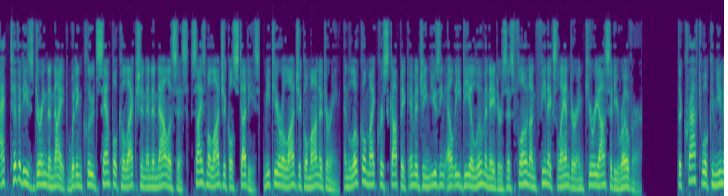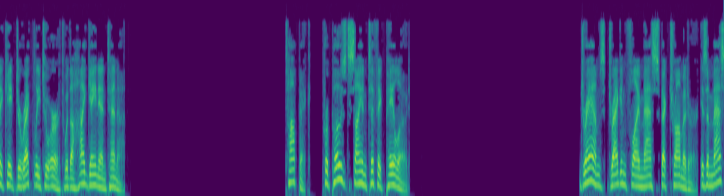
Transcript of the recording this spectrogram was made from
Activities during the night would include sample collection and analysis, seismological studies, meteorological monitoring, and local microscopic imaging using LED illuminators as flown on Phoenix Lander and Curiosity rover. The craft will communicate directly to Earth with a high-gain antenna. Proposed scientific payload DRAMS Dragonfly Mass Spectrometer is a mass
